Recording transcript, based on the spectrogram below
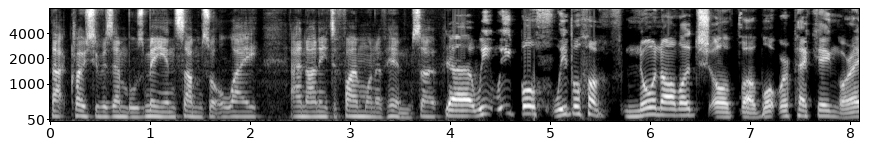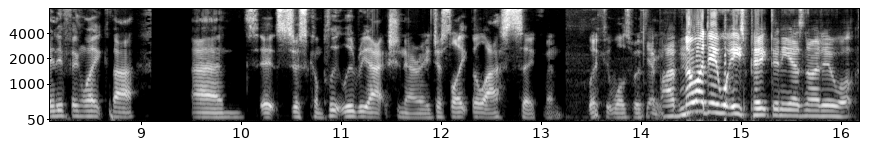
that closely resembles me in some sort of way, and I need to find one of him. So we, we both we both have no knowledge of uh, what we're picking or anything like that, and it's just completely reactionary, just like the last segment, like it was with Yep, me. I have no idea what he's picked, and he has no idea what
